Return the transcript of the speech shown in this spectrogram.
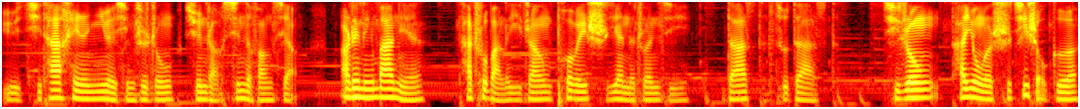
与其他黑人音乐形式中寻找新的方向。2008年，他出版了一张颇为实验的专辑《Dust to Dust》，其中他用了17首歌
